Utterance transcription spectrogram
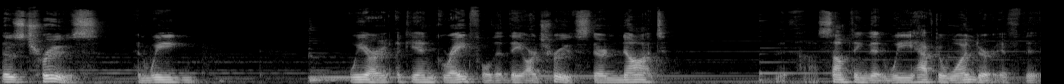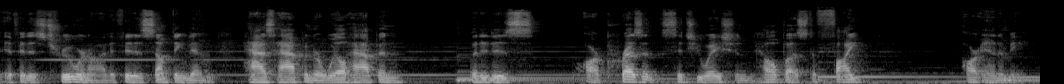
those truths. And we, we are again grateful that they are truths. They're not uh, something that we have to wonder if, the, if it is true or not, if it is something that has happened or will happen, but it is our present situation. Help us to fight our enemy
